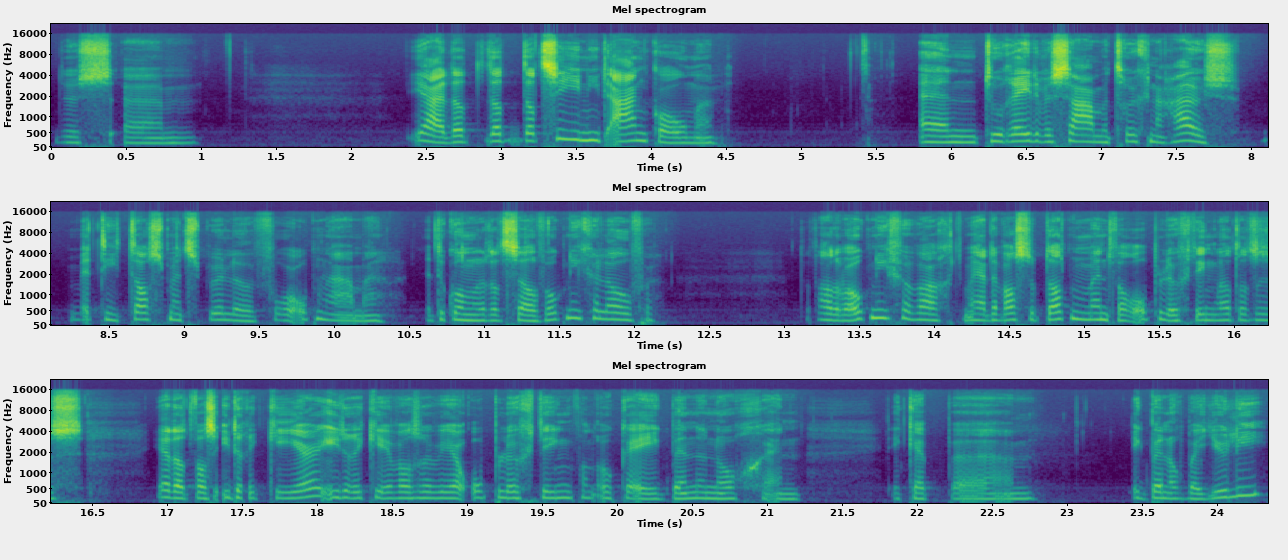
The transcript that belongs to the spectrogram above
Dus ehm, ja, dat, dat, dat zie je niet aankomen. En toen reden we samen terug naar huis met die tas met spullen voor opname. En toen konden we dat zelf ook niet geloven. Dat hadden we ook niet verwacht. Maar ja, er was op dat moment wel opluchting, want dat is, ja, dat was iedere keer. Iedere keer was er weer opluchting van oké, ik ben er nog en ik, heb, ehm, ik ben nog bij jullie.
